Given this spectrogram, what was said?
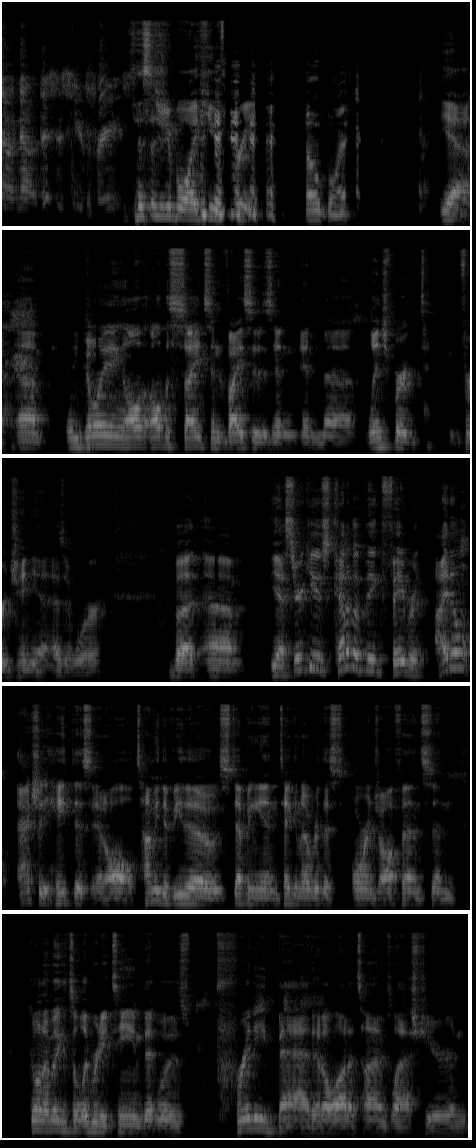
No, no, this is Hugh Freeze. This is your boy Hugh Freeze. oh boy. Yeah, um, enjoying all all the sights and vices in in uh, Lynchburg, Virginia, as it were. But um, yeah, Syracuse kind of a big favorite. I don't actually hate this at all. Tommy DeVito stepping in, taking over this orange offense, and going up against a Liberty team that was pretty bad at a lot of times last year. And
